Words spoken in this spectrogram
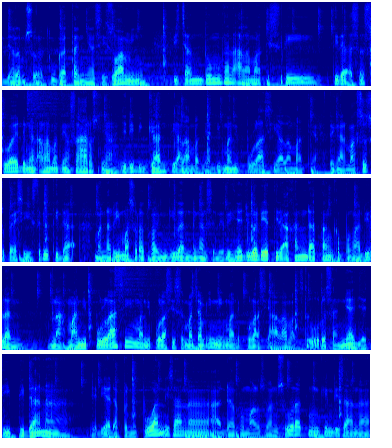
dalam surat gugatannya si suami dicantumkan alamat istri tidak sesuai dengan alamat yang seharusnya. Jadi diganti alamatnya, dimanipulasi alamatnya dengan maksud supaya si istri tidak menerima surat panggilan dengan sendirinya juga dia tidak akan datang ke pengadilan. Nah, manipulasi manipulasi semacam ini, manipulasi alamat itu urusannya jadi pidana. Jadi ada penipuan di sana, ada pemalsuan surat mungkin di sana.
